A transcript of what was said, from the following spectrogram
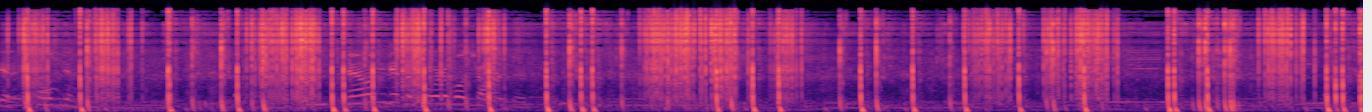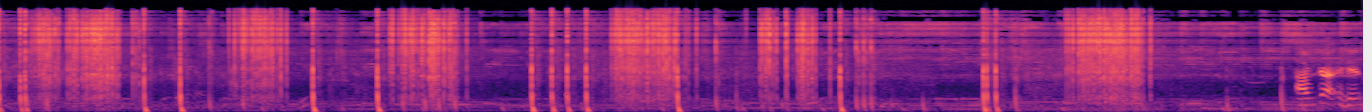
Get it. Cole's getting it. Tell him get the portable charger. I've got hit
